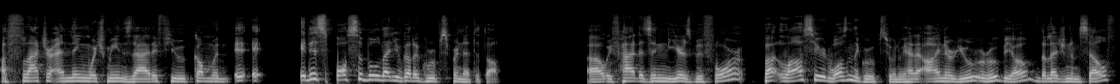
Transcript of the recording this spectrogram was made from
a flatter ending, which means that if you come with it, it, it is possible that you've got a group sprint at the top. Uh, we've had this in years before, but last year it wasn't the group sprint. We had Einer Ru- Rubio, the legend himself,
